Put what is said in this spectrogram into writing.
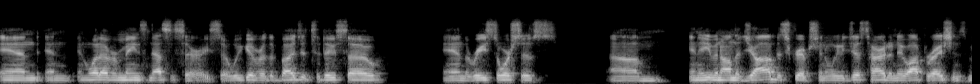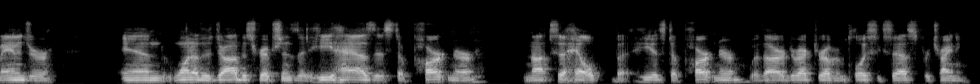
and, and, and whatever means necessary. So we give her the budget to do so and the resources. Um, and even on the job description, we just hired a new operations manager. And one of the job descriptions that he has is to partner, not to help, but he is to partner with our director of employee success for training.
